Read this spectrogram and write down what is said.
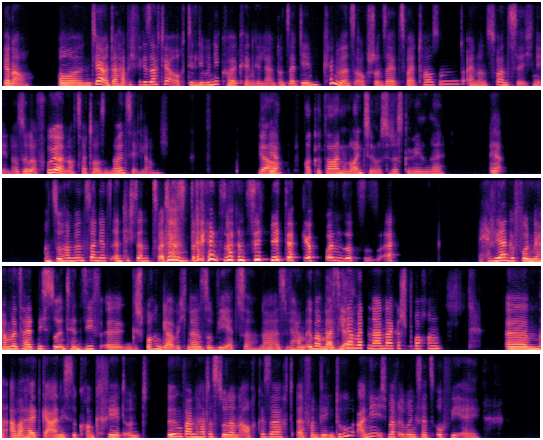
Genau. Und ja, und da habe ich, wie gesagt, ja auch die liebe Nicole kennengelernt. Und seitdem kennen wir uns auch schon seit 2021. Nee, also sogar früher noch, 2019, glaube ich. Ja, ja. sagen, 19 müsste das gewesen sein. Ja. Und so haben wir uns dann jetzt endlich dann 2023 wieder gefunden, sozusagen. Ja, wieder gefunden. Wir haben uns halt nicht so intensiv äh, gesprochen, glaube ich, ne? So wie jetzt. Ne? Also wir haben immer mal das, wieder ja. miteinander gesprochen, ähm, aber halt gar nicht so konkret. Und irgendwann hattest du dann auch gesagt, äh, von wegen du, Anni, ich mache übrigens jetzt auch VA.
